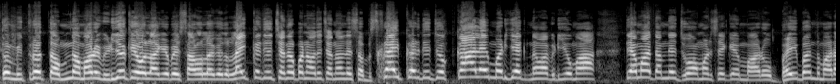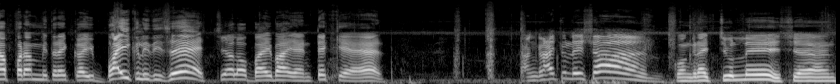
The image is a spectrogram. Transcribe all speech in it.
તો મિત્રો તમને અમારો વીડિયો કેવો લાગે ભાઈ? સારો લાગે તો લાઈક કરજો ચેનલ પર નવા ચેનલને સબસ્ક્રાઇબ કરી દેજો. કાલે મળીએ એક નવા વિડીયોમાં. તેમાં તમને જોવા મળશે કે મારો ભાઈબંધ મારા પરમ મિત્રએ કઈ બાઇક લીધી છે. ચલો bye bye and take care congratulation congratulation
